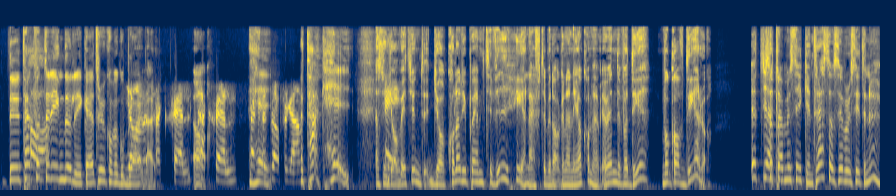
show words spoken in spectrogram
Du, tack för att du ringde Ulrika. Jag tror det kommer gå bra Ja, det där. tack själv. Ja. Tack själv. Tack för Hej. ett bra program. Tack, hej. Alltså, jag vet ju inte, jag kollade ju på MTV hela eftermiddagarna när jag kom hem. Jag vet inte vad det, vad gav det då? Ett jäkla musikintresse och se var du sitter nu.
